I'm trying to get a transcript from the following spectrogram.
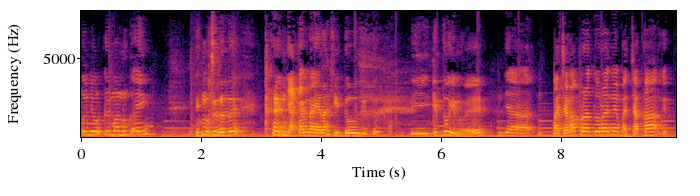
Tonjolkeun manuk aing. Ini maksudnya teh kanyakan daerah situ gitu. Digituin we. Ya baca nggak peraturannya? Baca kak gitu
